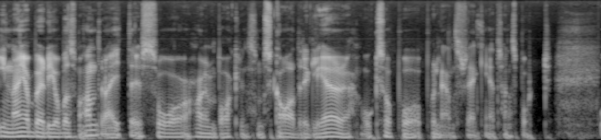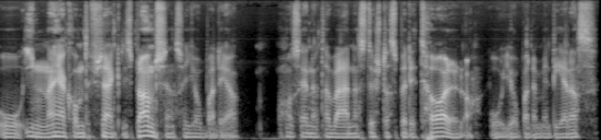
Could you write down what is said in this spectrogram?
innan jag började jobba som underwriter så har jag en bakgrund som skadereglerare också på, på Länsförsäkringar Transport. Och innan jag kom till försäkringsbranschen så jobbade jag hos en av världens största speditörer då, och jobbade med deras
